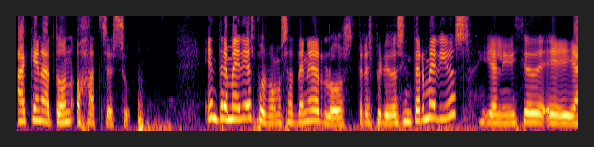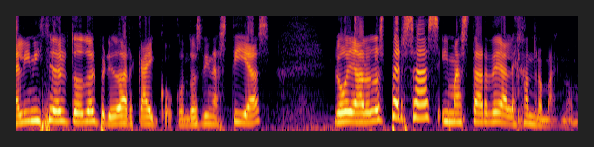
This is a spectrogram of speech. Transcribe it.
Akenatón o Hatshepsut. Entre medias, pues vamos a tener los tres periodos intermedios y al inicio, eh, al inicio del todo el periodo arcaico, con dos dinastías Luego llegaron los persas y más tarde Alejandro Magno.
